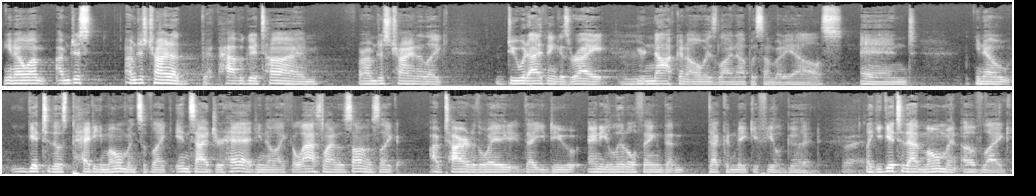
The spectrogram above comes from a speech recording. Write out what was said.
you know, I'm I'm just I'm just trying to have a good time, or I'm just trying to like do what I think is right. You're not going to always line up with somebody else, and you know, you get to those petty moments of like inside your head. You know, like the last line of the song is like, "I'm tired of the way that you do any little thing that that could make you feel good." Right. Like you get to that moment of like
